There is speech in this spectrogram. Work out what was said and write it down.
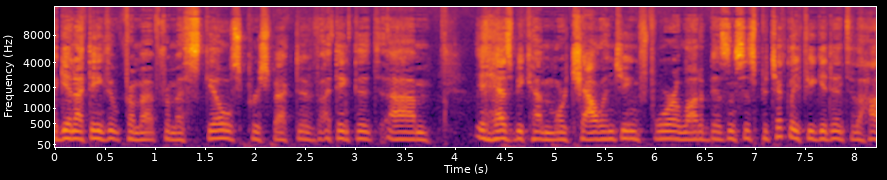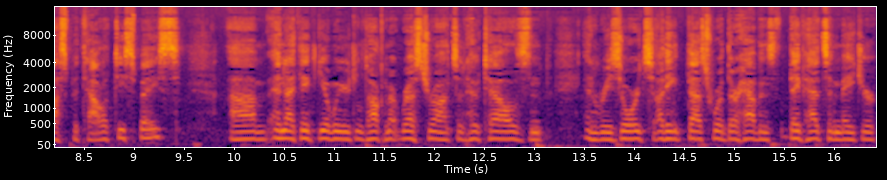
Again, I think from a from a skills perspective, I think that um, it has become more challenging for a lot of businesses, particularly if you get into the hospitality space. Um, and I think you know when you're talking about restaurants and hotels and, and resorts, I think that's where they're having they've had some major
